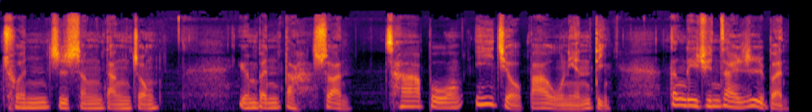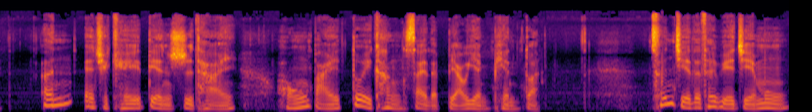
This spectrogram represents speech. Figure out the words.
春之声当中，原本打算插播一九八五年底邓丽君在日本 NHK 电视台红白对抗赛的表演片段。春节的特别节目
